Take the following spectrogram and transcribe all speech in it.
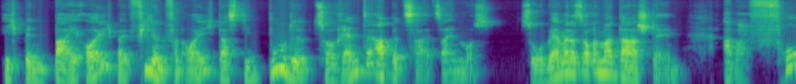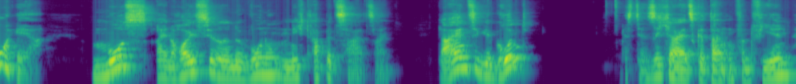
Ich bin bei euch, bei vielen von euch, dass die Bude zur Rente abbezahlt sein muss. So werden wir das auch immer darstellen. Aber vorher muss ein Häuschen oder eine Wohnung nicht abbezahlt sein. Der einzige Grund ist der Sicherheitsgedanken von vielen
